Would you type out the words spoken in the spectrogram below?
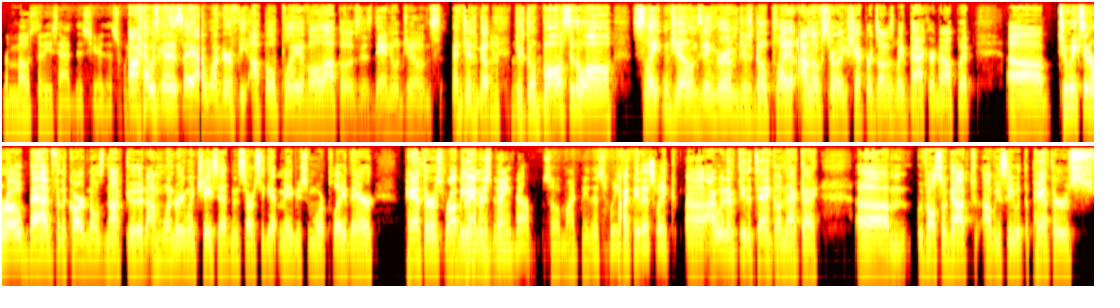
the most that he's had this year this week. I was gonna say, I wonder if the oppo play of all oppos is Daniel Jones, and just go, just go balls to the wall. Slayton Jones, Ingram, just go play it. I don't know if Sterling Shepard's on his way back or not, but uh, two weeks in a row, bad for the Cardinals, not good. I'm wondering when Chase Edmonds starts to get maybe some more play there. Panthers, Robbie Drake is Anderson banged up, so it might be this week. might be this week. Uh, I would empty the tank on that guy. Um, we've also got obviously with the Panthers,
